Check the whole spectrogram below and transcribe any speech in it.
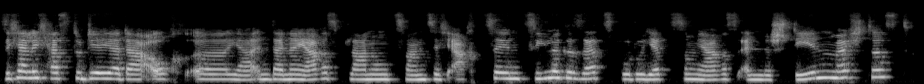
Sicherlich hast du dir ja da auch äh, ja in deiner Jahresplanung 2018 Ziele gesetzt, wo du jetzt zum Jahresende stehen möchtest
